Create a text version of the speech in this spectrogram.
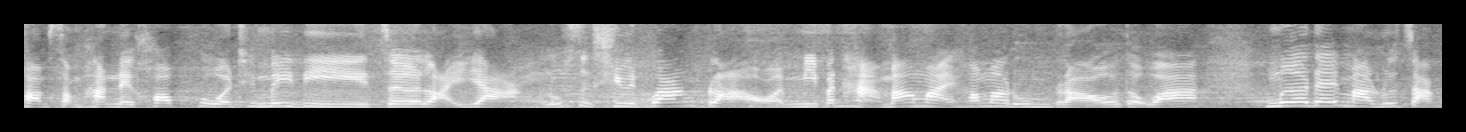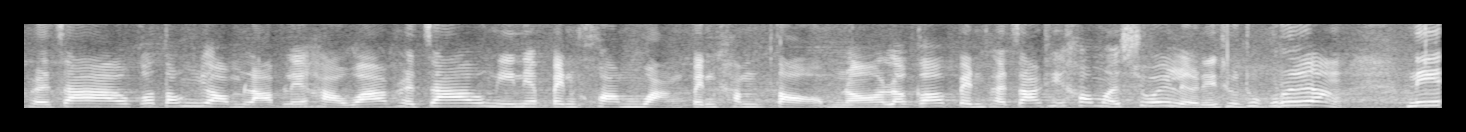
ความสัมพันธ์ในครอบครัวที่ไม่ดี เจอหลายอย่าง รู้สึกชีวิตว่างเปล่า มีปัญหามากมายเข้ามารุมเร้า แต่ว่าเมื่อได้มารู้จักพระเจ้าก็ต้องยอมรับเลยค่ะว่าพระเจ้านี้เนี่ยเป็นความหวังเป็นคำตอบเนาะ แล้วก็เป็นพระเจ้าที่เข้ามาช่วยเหลือในทุกๆ เรื่องหนี้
